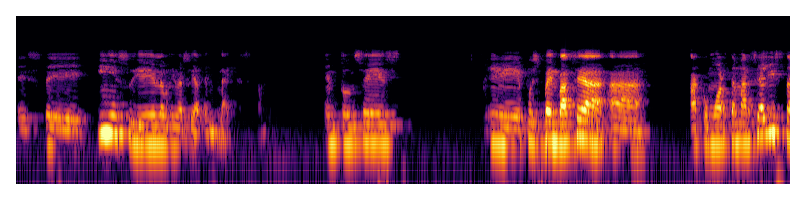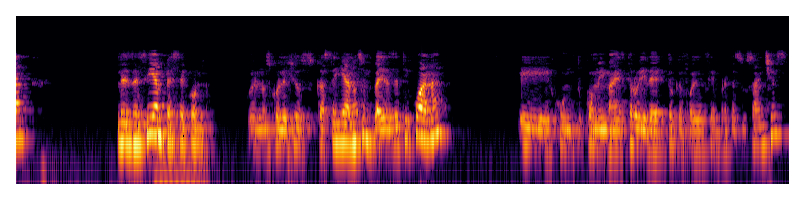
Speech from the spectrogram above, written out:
este, y estudié en la Universidad en Playas también. Entonces, eh, pues en base a, a, como arte marcialista, les decía, empecé con, en los colegios castellanos en Playas de Tijuana, eh, junto con mi maestro directo que fue siempre Jesús Sánchez.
